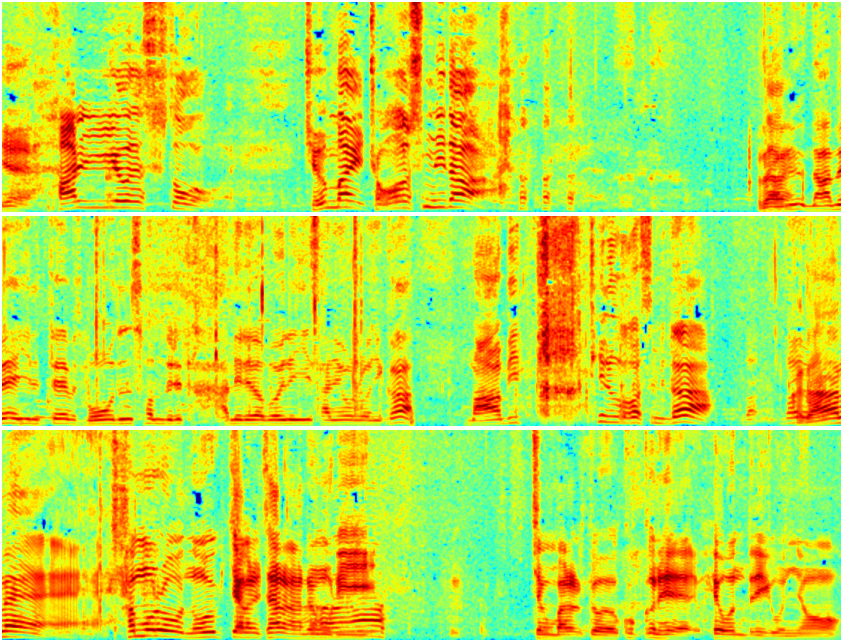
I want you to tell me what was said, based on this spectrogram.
예, 한려수도 정말 좋습니다. 그 다음에 남해 일대 모든 섬들이 다 내려보이는 이 산에 올라오니까 마음이 탁 튀는 것 같습니다. 그 다음에 참으로 노역장을 자랑하는 우리 정말 그 국군회 회원들이군요.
